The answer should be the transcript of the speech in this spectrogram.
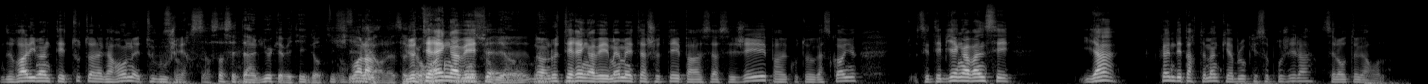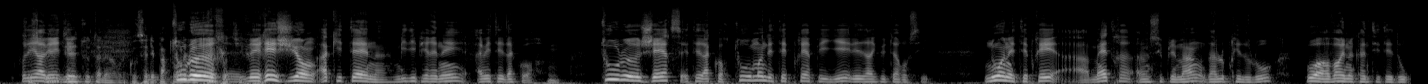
de réalimenter toute la Garonne et tout Gers. Ça, c'était un lieu qui avait été identifié. Voilà. le, terrain avait été, euh, non, le terrain avait même été acheté par la CACG, par le Couteau de Gascogne. C'était bien avancé. Il y a qu'un département qui a bloqué ce projet-là, c'est la Haute-Garonne. Il faut dire la vérité. tout à l'heure, le, les régions Aquitaine, Midi-Pyrénées avaient été d'accord. Hmm. Tout le Gers était d'accord, tout le monde était prêt à payer, les agriculteurs aussi. nous, on était prêts à mettre un supplément dans le prix de l'eau pour avoir une quantité d'eau.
